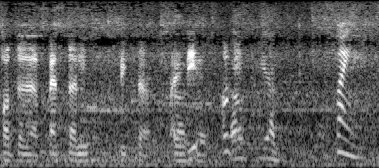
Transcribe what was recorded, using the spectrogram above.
for the pattern picture like okay. this. Okay. Oh, yeah. Fine.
